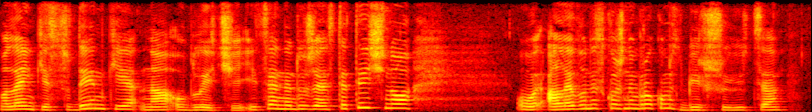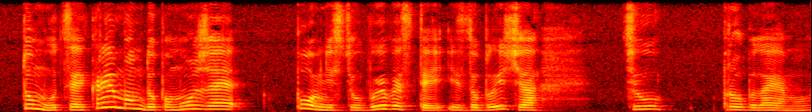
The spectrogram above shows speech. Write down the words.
маленькі судинки на обличчі. І це не дуже естетично, але вони з кожним роком збільшуються. Тому цей крем вам допоможе повністю вивести із обличчя цю проблему.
